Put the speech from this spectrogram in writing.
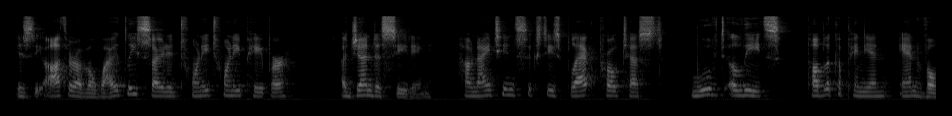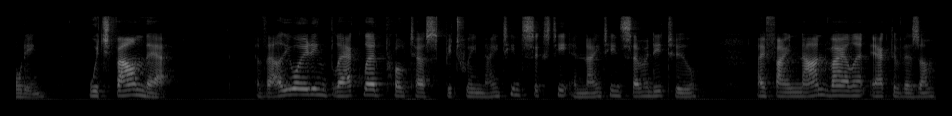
is the author of a widely cited 2020 paper, Agenda Seeding How 1960s Black Protests Moved Elites, Public Opinion, and Voting, which found that evaluating black led protests between 1960 and 1972, I find nonviolent activism,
